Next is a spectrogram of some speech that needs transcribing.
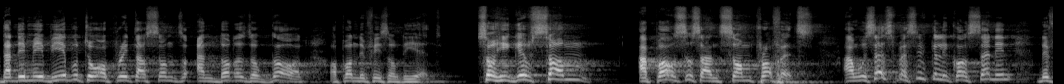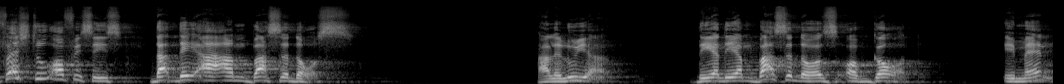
that they may be able to operate as sons and daughters of God upon the face of the earth. So he gave some apostles and some prophets. And we said specifically concerning the first two offices that they are ambassadors. Hallelujah. They are the ambassadors of God. Amen.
